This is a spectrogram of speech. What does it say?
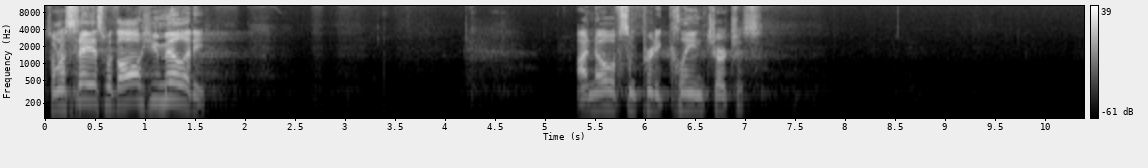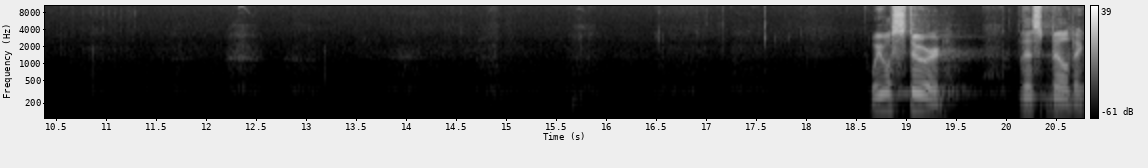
So I'm going to say this with all humility. I know of some pretty clean churches. We will steward this building.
